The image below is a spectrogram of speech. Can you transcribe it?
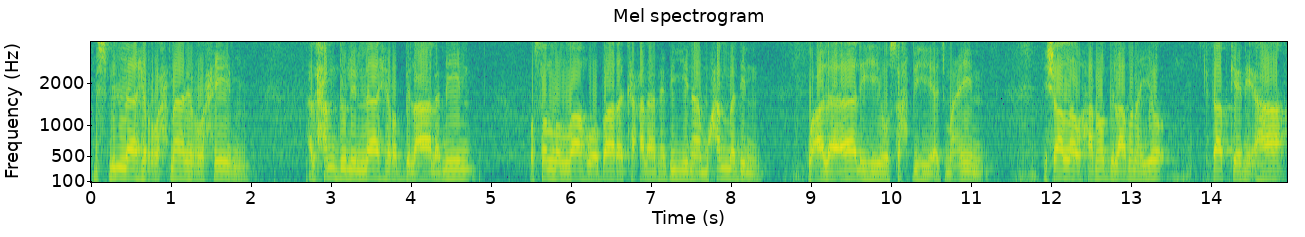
بسم الله الرحمن الرحيم الحمد لله رب العالمين وصلى الله وبارك على نبينا محمد وعلى آله وصحبه أجمعين إن شاء الله وحنو بلابنايو كتاب كيني أها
